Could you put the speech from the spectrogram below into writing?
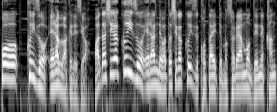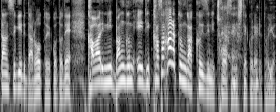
こう、クイズを選ぶわけですよ。私がクイズを選んで私がクイズ答えてもそれはもう全然簡単すぎるだろうということで、代わりに番組 AD 笠原くんがクイズに挑戦してくれるという、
